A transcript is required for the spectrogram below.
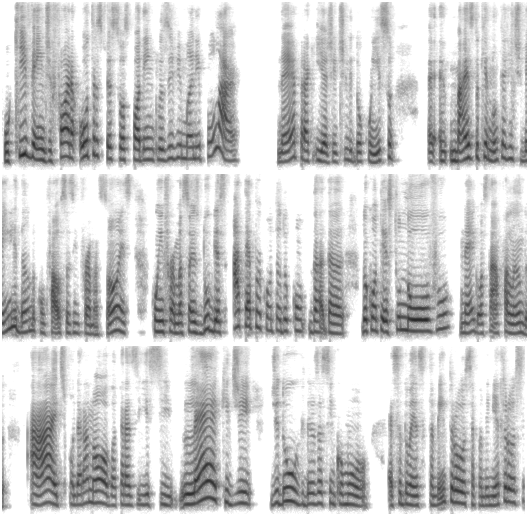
O que vem de fora, outras pessoas podem inclusive manipular, né? Pra, e a gente lidou com isso é, é, mais do que nunca a gente vem lidando com falsas informações, com informações dúbias, até por conta do, da, da, do contexto novo, né? Igual estava falando, a AIDS, quando era nova, trazia esse leque de, de dúvidas, assim como essa doença também trouxe, a pandemia trouxe.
